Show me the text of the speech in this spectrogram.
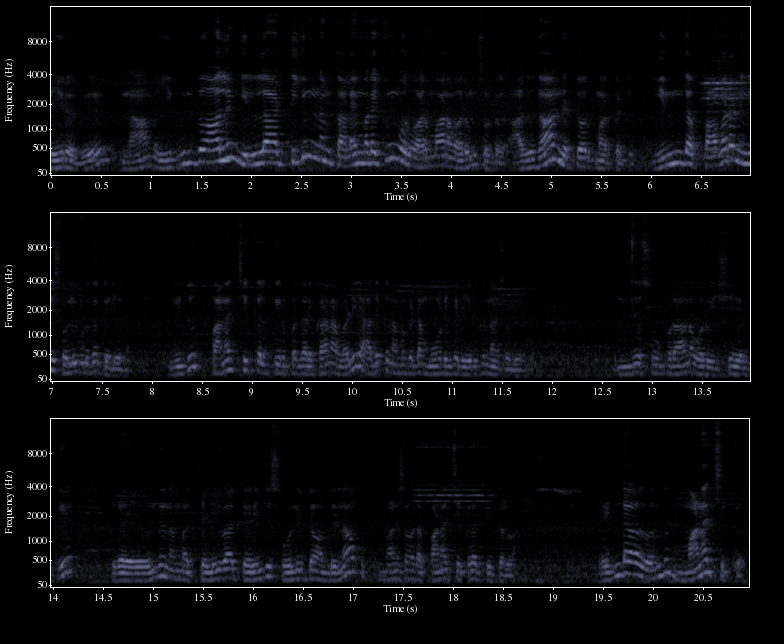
செய்கிறது நாம் இருந்தாலும் இல்லாட்டியும் நம் தலைமுறைக்கும் ஒரு வருமானம் வரும்னு சொல்கிறது அதுதான் நெட்வொர்க் மார்க்கெட்டிங் இந்த பவரை நீங்கள் சொல்லிக் கொடுக்க தெரியணும். இது பணச்சிக்கல் தீர்ப்பதற்கான வழி. அதுக்கு நம்மக்கிட்ட மோடிக்கர் இருக்குன்னு நான் சொல்லியிருக்கேன். இது சூப்பரான ஒரு விஷயம் இருக்குது இதை வந்து நம்ம தெளிவாக தெரிஞ்சு சொல்லிட்டோம் அப்படின்னா மனுஷனோட பணச்சிக்கலை தீர்த்துடலாம். ரெண்டாவது வந்து மனச்சிக்கல்.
